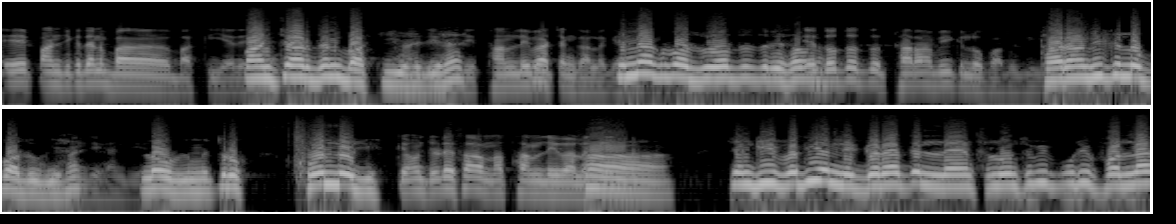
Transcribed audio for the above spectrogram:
ਇਹ 5 ਕਿ ਦਿਨ ਬਾ- ਬਾਕੀ ਹੈ ਇਹਦੇ। 5-4 ਦਿਨ ਬਾਕੀ ਹੈ ਜੀ ਹੈ? ਹਾਂਜੀ ਥਣ ਲੇਵਾ ਚੰਗਾ ਲੱਗਿਆ। ਕਿੰਨਾ ਕੁ ਪਾ ਦੂ ਦੁੱਧ ਤੇਰੇ ਹਿਸਾਬ ਇਹ ਨਾਲ? ਦੁੱਧ 18 20 ਕਿਲੋ ਪਾ ਦੂਗੀ। 18-20 ਕਿਲੋ ਪਾ ਦੂਗੀ ਹੈ? ਹਾਂਜੀ ਹਾਂਜੀ। ਲਓ ਵੀ ਮਿੱਤਰੋ ਖੋਲ ਜੀ। ਕਿਉਂ ਜਿਹੜੇ ਹਿਸਾਬ ਨਾਲ ਥਣ ਲੇਵਾ ਲੱਗੇ ਹਾਂ ਚੰਗੀ ਵਧੀਆ ਨਿੱਗਰ ਹੈ ਤੇ ਲੈਂਥ ਲੂੰਥ ਵੀ ਪੂਰੀ ਫੁੱਲ ਹੈ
